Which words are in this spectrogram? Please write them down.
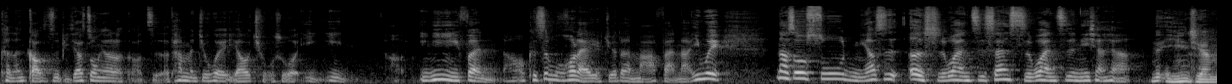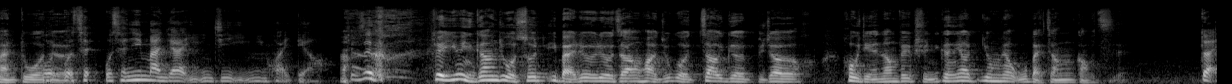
可能稿子比较重要的稿子，他们就会要求说影印，好，影印一份。然后，可是我后来也觉得很麻烦啦，因为。那时候书，你要是二十万字、三十万字，你想想，那影印起来蛮多的。我我曾我曾经把人家的影印机影印坏掉，就是对，因为你刚刚如果说一百六十六张的话，如果照一个比较厚一点的 nonfiction，你可能要用掉五百张稿子。对，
